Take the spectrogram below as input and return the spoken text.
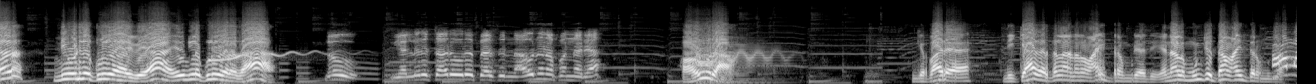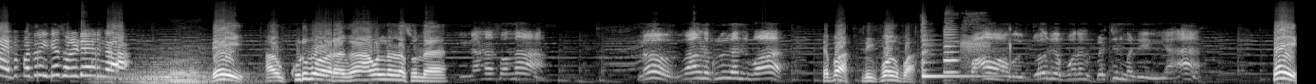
ஏன்? நீ உடனே குளிர் ஆகுவியா இதுக்குள்ள குளிர் வராதா? நோ நீ எல்லாரும் தர ஊரே பேசுறேன் அவரு என்ன பண்ணாரா? அவரா? இங்க பாரு நீ கேக்குறதெல்லாம் என்னால வாங்கி தர முடியாது. என்னால முடிஞ்சதுதான் வாங்கி தர முடியும். இதே சொல்லிட்டே இருங்க. டேய் அவன் குடும்பம் வராங்க அவங்கள நான் சொன்னேன். நீ என்ன சொன்னா நோ வாங்கின குளிர் காஞ்சிப்பா எப்பா நீங்க போங்கப்பா. பாவம் அவங்க ஜோடியா போறாங்க பிரச்சனை பண்றீங்க டேய்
